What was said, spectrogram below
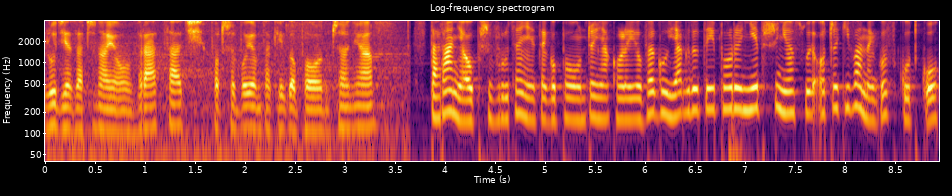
Ludzie zaczynają wracać, potrzebują takiego połączenia. Starania o przywrócenie tego połączenia kolejowego jak do tej pory nie przyniosły oczekiwanego skutku.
